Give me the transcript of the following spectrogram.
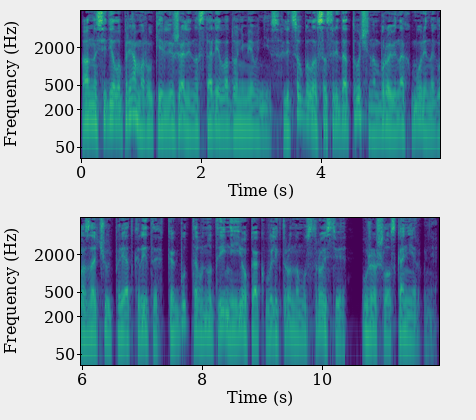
Анна сидела прямо, руки лежали на столе ладонями вниз. Лицо было сосредоточенным, брови нахмурены, глаза чуть приоткрыты, как будто внутри нее, как в электронном устройстве, уже шло сканирование.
